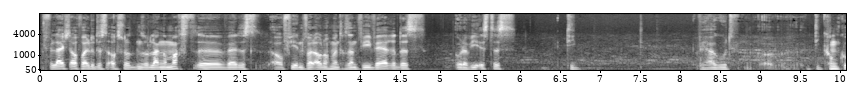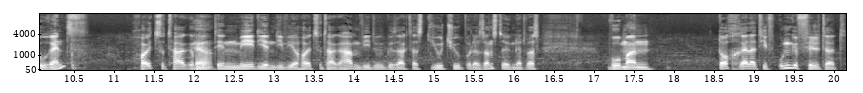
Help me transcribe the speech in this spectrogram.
vielleicht auch, weil du das auch schon so lange machst, äh, wäre das auf jeden Fall auch nochmal interessant. Wie wäre das, oder wie ist es, die, ja gut, die Konkurrenz heutzutage Ja. mit den Medien, die wir heutzutage haben, wie du gesagt hast, YouTube oder sonst irgendetwas, wo man doch relativ ungefiltert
